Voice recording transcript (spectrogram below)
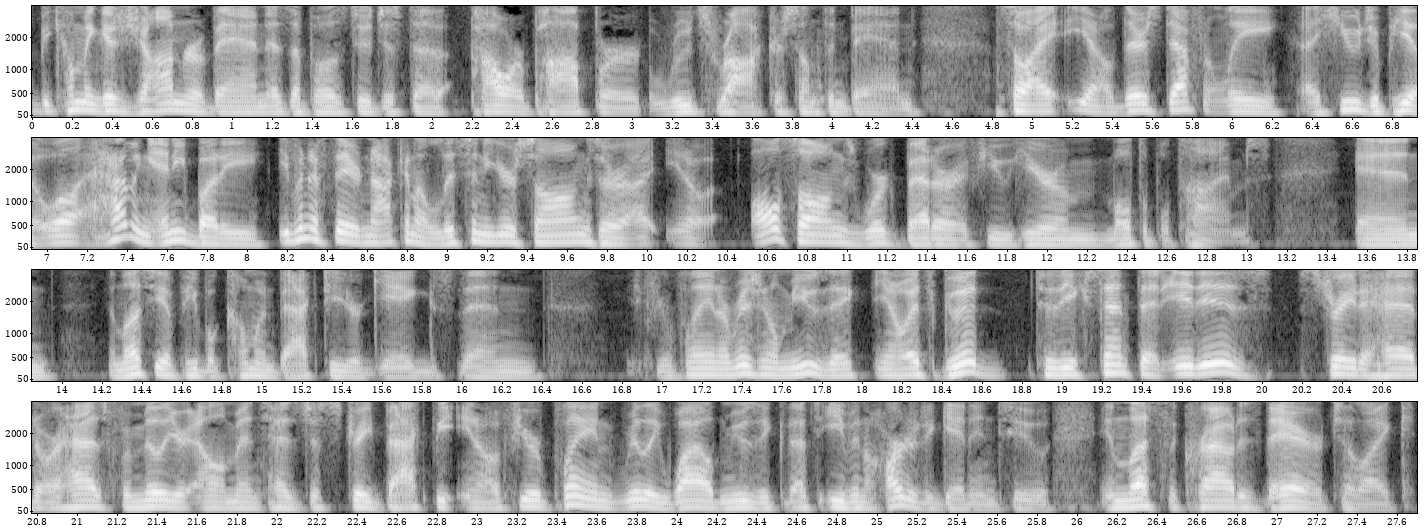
becoming a genre band as opposed to just a power pop or roots rock or something band. So I, you know, there's definitely a huge appeal. Well, having anybody, even if they're not going to listen to your songs or, you know, all songs work better if you hear them multiple times. And unless you have people coming back to your gigs, then if you're playing original music, you know, it's good to the extent that it is straight ahead or has familiar elements, has just straight backbeat. You know, if you're playing really wild music, that's even harder to get into unless the crowd is there to like,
